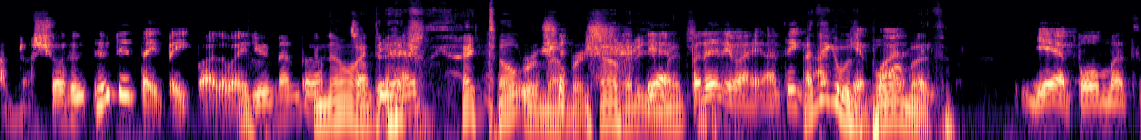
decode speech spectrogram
I'm not sure who who did they beat, by the way. Do you remember? No, I, Top of your head? actually, I don't remember now that you yeah, mentioned. but anyway, I think I think it was. Bournemouth. Yeah, Bournemouth.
